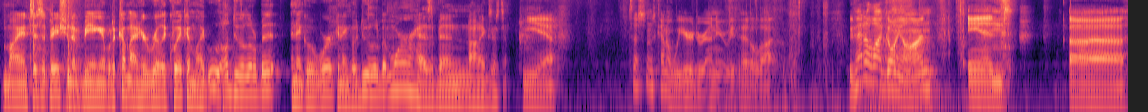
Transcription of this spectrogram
my anticipation of being able to come out here really quick and like, ooh, I'll do a little bit and then go work and then go do a little bit more has been non-existent. Yeah. System's kind of weird around here. We've had a lot. We've had a lot going on, and uh,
